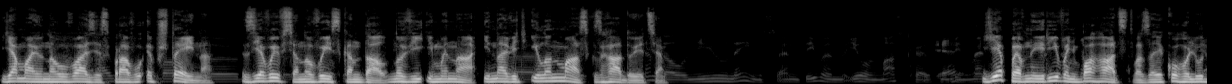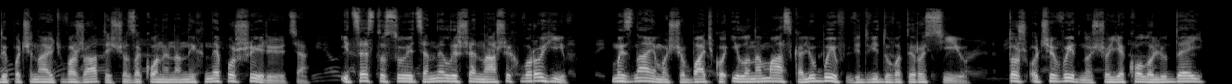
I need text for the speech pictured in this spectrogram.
Я маю на увазі справу Епштейна. З'явився новий скандал, нові імена, і навіть Ілон Маск згадується. Є певний рівень багатства, за якого люди починають вважати, що закони на них не поширюються, і це стосується не лише наших ворогів. Ми знаємо, що батько Ілона Маска любив відвідувати Росію. Тож очевидно, що є коло людей,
